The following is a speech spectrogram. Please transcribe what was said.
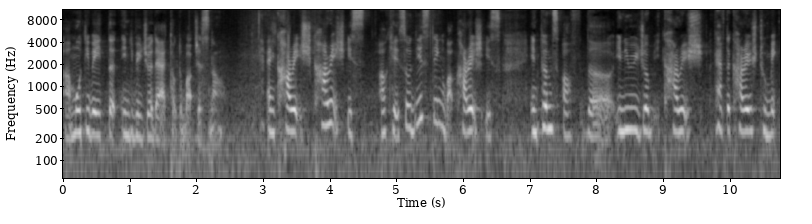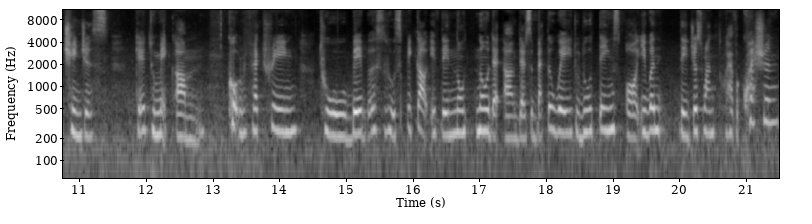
uh, motivated individual that I talked about just now. And courage. Courage is Okay, so this thing about courage is in terms of the individual courage, have the courage to make changes, okay, to make um, code refactoring, to be able to speak out if they know, know that um, there's a better way to do things, or even they just want to have a question,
